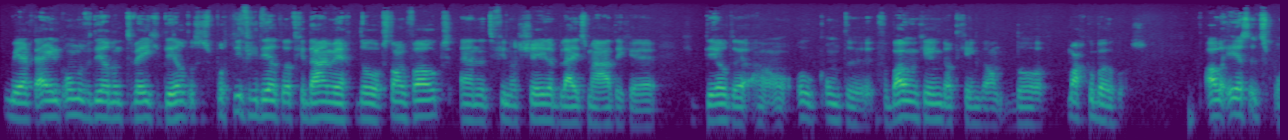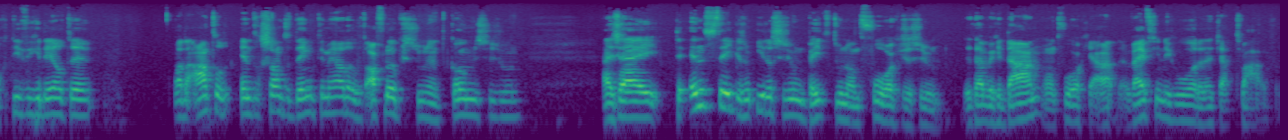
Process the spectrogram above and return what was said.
werd eigenlijk onderverdeeld in twee gedeeltes. Het sportieve gedeelte dat gedaan werd door Stan Valks. En het financiële beleidsmatige gedeelte eh, ook om de verbouwing ging. Dat ging dan door Marco Bogos. Allereerst het sportieve gedeelte. We hadden een aantal interessante dingen te melden over het afgelopen seizoen en het komende seizoen. Hij zei, de insteek is om ieder seizoen beter te doen dan het vorige seizoen. Dit hebben we gedaan, want vorig jaar 15e geworden en dit jaar 12e.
